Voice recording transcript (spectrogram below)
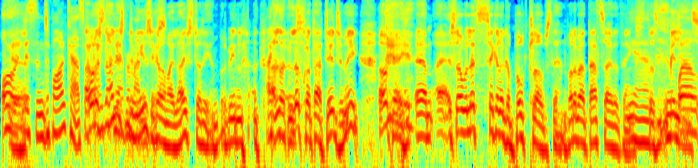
or yeah. listen to podcasts. Oh, well, listen, I, I listened to music all my life studying, but I mean, I look what that did to me. Okay, um, uh, so let's take a look at book clubs then. What about that side of things? Yeah. There's millions. Well,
